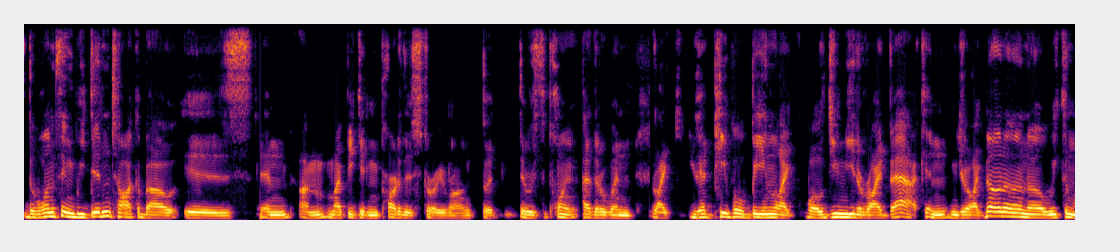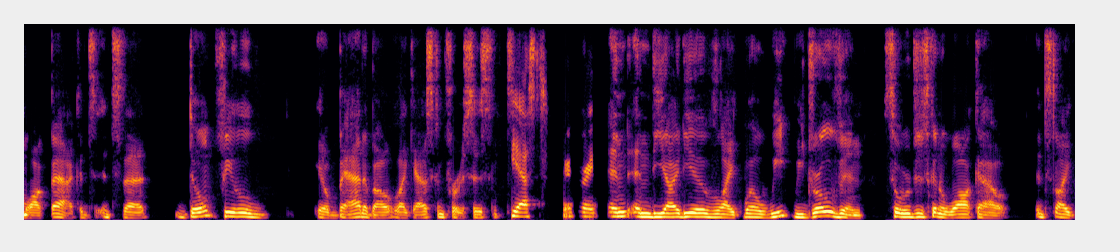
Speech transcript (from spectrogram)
the one thing we didn't talk about is, and I might be getting part of this story wrong, but there was the point, Heather, when like you had people being like, well, do you need a ride back? And you're like, no, no, no, no, we can walk back. It's, it's that don't feel you know bad about like asking for assistance. Yes I agree. And and the idea of like well we we drove in so we're just going to walk out. It's like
